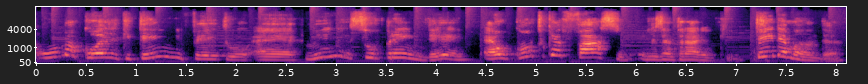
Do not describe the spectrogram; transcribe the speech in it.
uma coisa que tem feito é, me surpreender é o quanto que é fácil eles entrarem aqui. Tem demanda,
